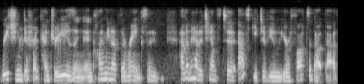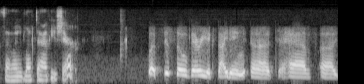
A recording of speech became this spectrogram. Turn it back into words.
reaching different countries and, and climbing up the ranks? I haven't had a chance to ask each of you your thoughts about that, so I would love to have you share. Well, it's just so very exciting uh, to have uh,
